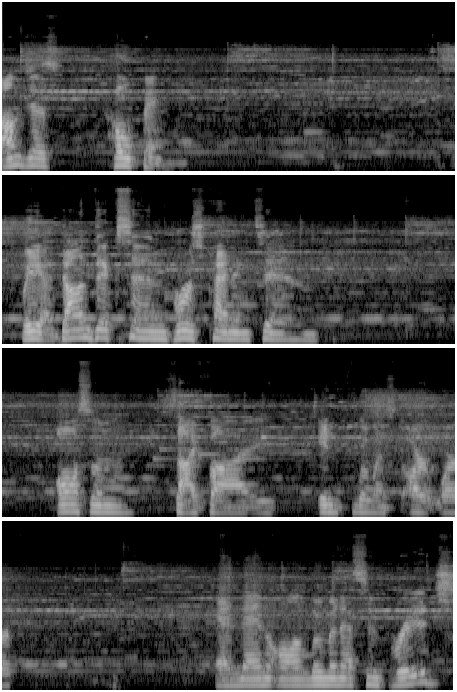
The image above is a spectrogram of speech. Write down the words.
I'm just hoping. But yeah, Don Dixon, Bruce Pennington, awesome sci-fi influenced artwork. And then on Luminescent Bridge,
